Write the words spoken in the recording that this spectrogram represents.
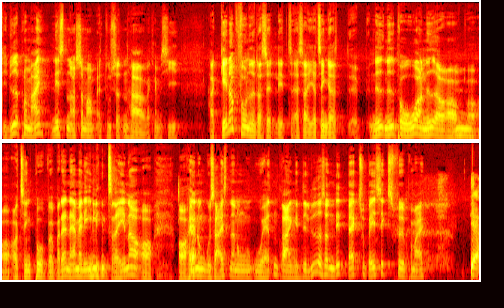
Det lyder på mig næsten også som om, at du sådan har, hvad kan man sige, har genopfundet dig selv lidt. Altså jeg tænker, øh, ned, ned på ord, ned og, og, mm. og, og, og tænke på, hvordan er man egentlig en træner, og, og have ja. nogle U16 og nogle U18-drenge. Det lyder sådan lidt back to basics på mig. Ja,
